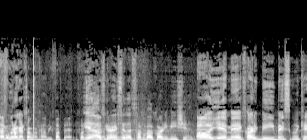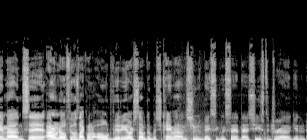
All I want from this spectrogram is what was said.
I mean, we don't gotta talk about comedy. Fuck that. Fuck yeah, that. I was gonna say, let's talk about Cardi B shit. Oh yeah, man. Let's Cardi. B basically came out and said, I don't know if it was like on an old video or something, but she came out and she was basically said that she used to drug and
